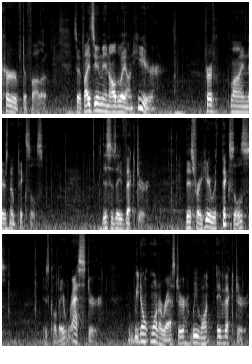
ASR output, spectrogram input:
curve to follow. So if I zoom in all the way on here, perfect line, there's no pixels. This is a vector. This right here with pixels is called a raster. We don't want a raster, we want a vector.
